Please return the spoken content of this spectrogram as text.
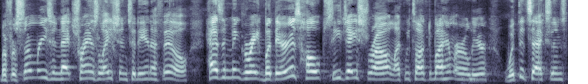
but for some reason that translation to the NFL hasn't been great. But there is hope. CJ Stroud, like we talked about him earlier with the Texans,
